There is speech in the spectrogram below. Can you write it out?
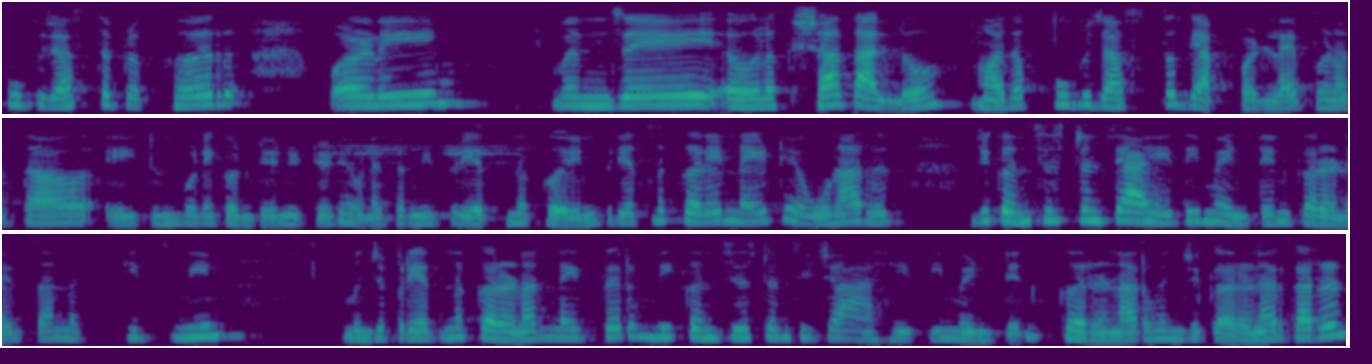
खूप जास्त प्रखरपणे म्हणजे लक्षात आलं. माझा खूप जास्त गॅप पडलाय. पण आता इथून पुढे कंटिन्युटी ठेवण्याचा मी प्रयत्न करेन. प्रयत्न करेन नाही ठेवणारच. जी कन्सिस्टन्सी आहे ती मेंटेन करण्याचा नक्कीच मी म्हणजे प्रयत्न करणार नाही तर मी कन्सिस्टन्सी जी आहे ती मेंटेन करणार म्हणजे करणार. कारण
